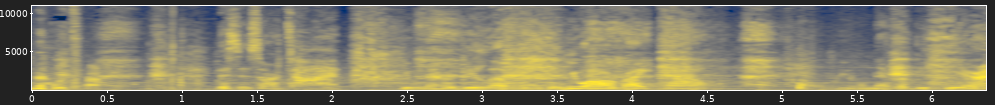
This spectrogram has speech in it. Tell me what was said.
no time. This is our time. You'll never be lovelier than you are right now. We will never be here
